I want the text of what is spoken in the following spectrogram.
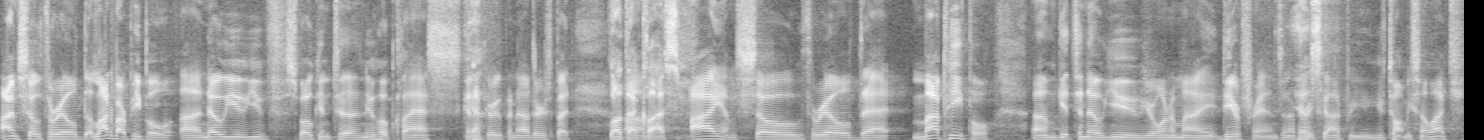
I'm so thrilled. A lot of our people uh, know you. You've spoken to New Hope class, Connect Yeah. Group, and others. But Love that um, class. I am so thrilled that my people um, get to know you. You're one of my dear friends, and I Yes. praise God for you. You've taught me so much.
